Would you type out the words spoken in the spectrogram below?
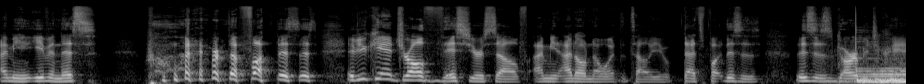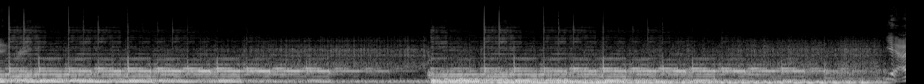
I mean, even this, whatever the fuck this is, if you can't draw this yourself, I mean, I don't know what to tell you. That's fu- this is this is garbage can grade.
